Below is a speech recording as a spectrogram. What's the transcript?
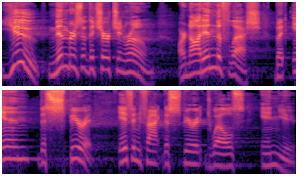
you, members of the church in Rome, are not in the flesh, but in the Spirit, if in fact the Spirit dwells in you.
